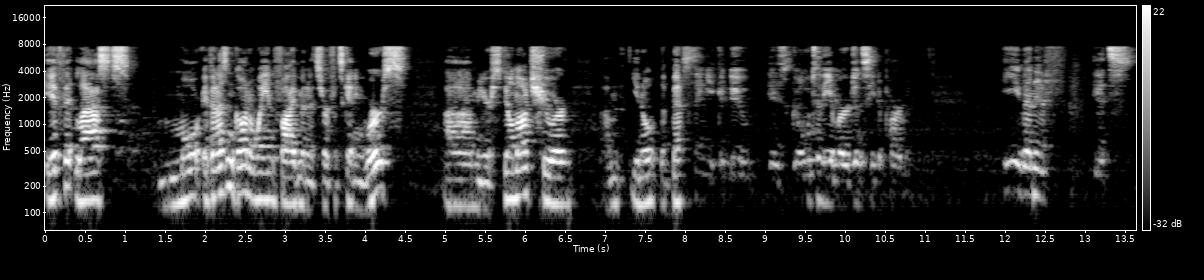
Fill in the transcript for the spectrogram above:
if it lasts more, if it hasn't gone away in five minutes, or if it's getting worse, um, you're still not sure, um, you know, the best thing you can do is go to the emergency department. Even if it's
